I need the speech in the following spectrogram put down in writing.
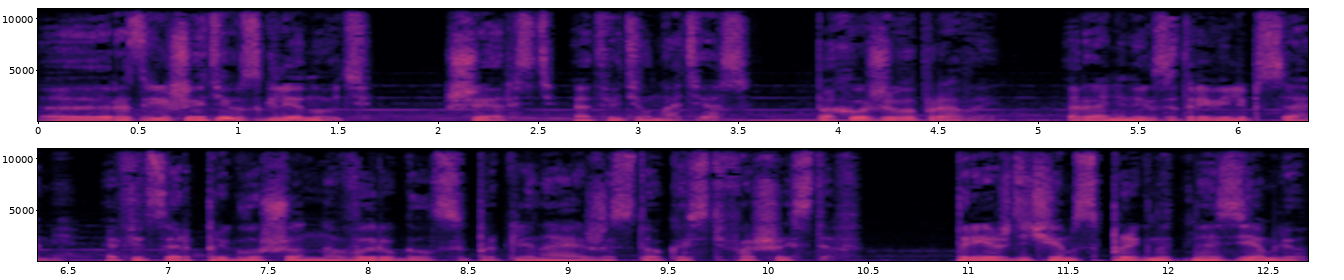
«Э, «Разрешите взглянуть?» «Шерсть», — ответил Матиас. «Похоже, вы правы. Раненых затравили псами». Офицер приглушенно выругался, проклиная жестокость фашистов. Прежде чем спрыгнуть на землю,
